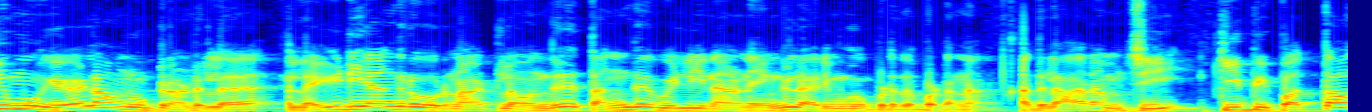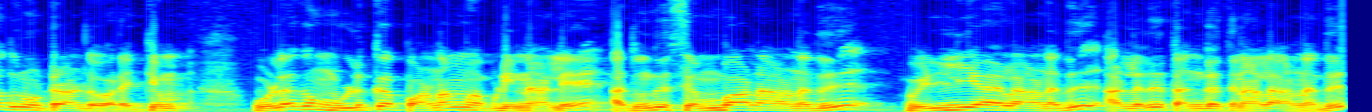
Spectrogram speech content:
கிமு ஏழாம் நூற்றாண்டில் லைடியாங்கிற ஒரு நாட்டில் வந்து தங்க வெள்ளி நாணயங்கள் அறிமுகப்படுத்தப்பட்டன. அதில் ஆரம்பித்து கிபி பத்தாவது நூற்றாண்டு வரைக்கும் உலகம் முழுக்க பணம் அப்படின்னாலே அது வந்து செம்பாலானது வெள்ளியாலானது அல்லது தங்கத்தினால ஆனது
